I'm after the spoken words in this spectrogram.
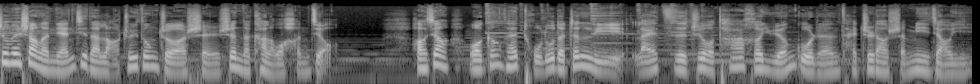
这位上了年纪的老追踪者审慎地看了我很久。好像我刚才吐露的真理来自只有他和远古人才知道神秘教义。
